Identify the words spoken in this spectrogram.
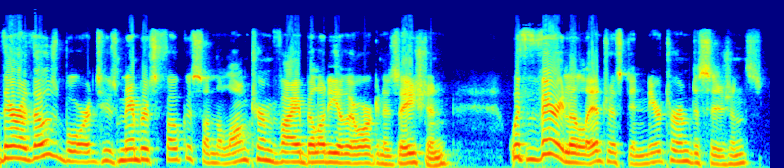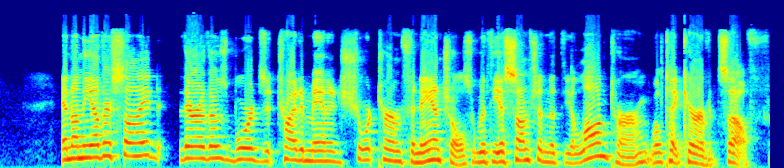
There are those boards whose members focus on the long term viability of their organization with very little interest in near term decisions. And on the other side, there are those boards that try to manage short term financials with the assumption that the long term will take care of itself.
